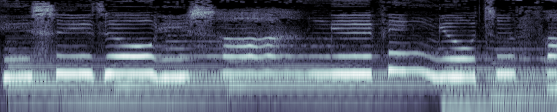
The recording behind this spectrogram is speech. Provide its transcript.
一溪就一山，一并有纸伞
